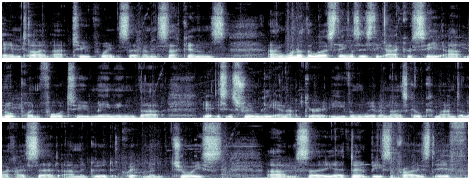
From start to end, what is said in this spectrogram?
aim time at 2.7 seconds. And one of the worst things is the accuracy at 0.42, meaning that it is extremely inaccurate, even with a 9 skill commander, like I said, and a good equipment choice. Um, so yeah, don't be surprised if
